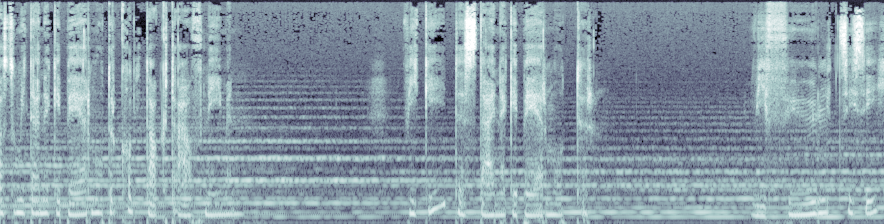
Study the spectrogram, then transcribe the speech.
Darfst du mit deiner Gebärmutter Kontakt aufnehmen. Wie geht es deiner Gebärmutter? Wie fühlt sie sich?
